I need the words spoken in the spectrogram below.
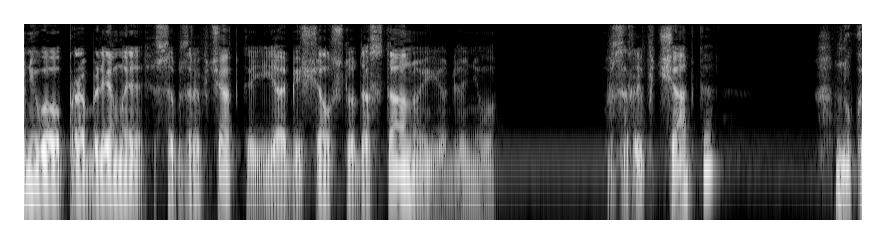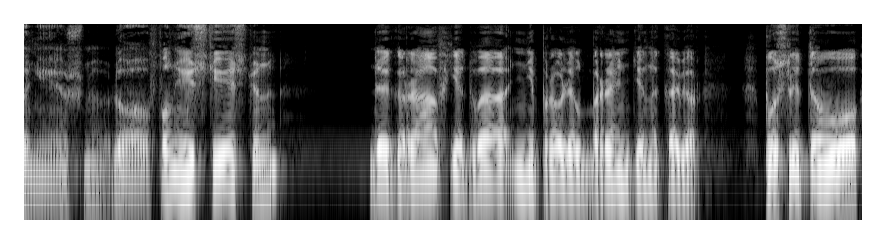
У него проблемы со взрывчаткой, и я обещал, что достану ее для него. Взрывчатка? Ну, конечно, да, вполне естественно. Де граф едва не пролил бренди на ковер. После того,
